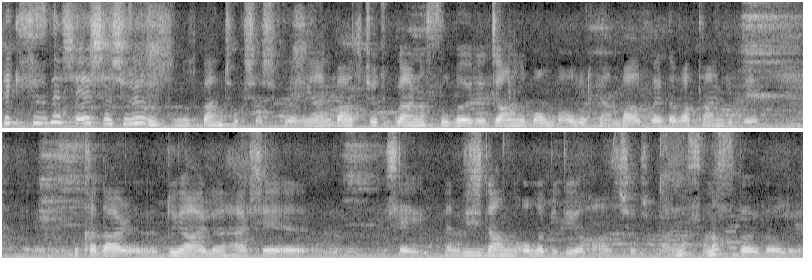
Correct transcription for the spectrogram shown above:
Peki siz de şeye şaşırıyor musunuz? Ben çok şaşırıyorum. Yani bazı çocuklar nasıl böyle canlı bomba olurken bazıları da vatan gibi e, bu kadar e, duyarlı her şeye e, şey hani vicdanlı olabiliyor bazı çocuklar. Nasıl nasıl böyle oluyor?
